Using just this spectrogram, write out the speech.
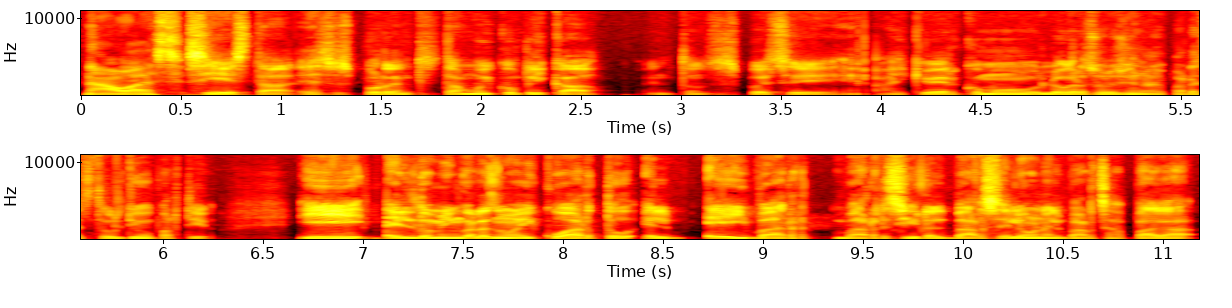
Navas. Sí, está, eso es por dentro, está muy complicado. Entonces, pues eh, hay que ver cómo logra solucionar para este último partido. Y el domingo a las 9 y cuarto, el Eibar va a recibir al Barcelona. El Barça paga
